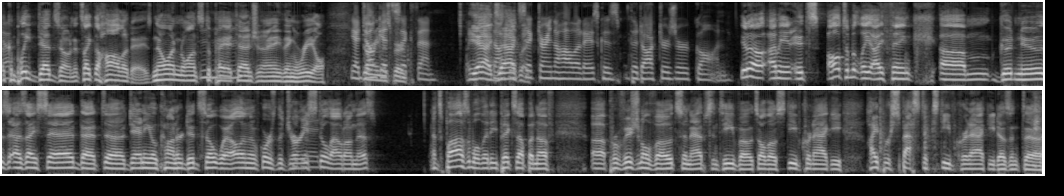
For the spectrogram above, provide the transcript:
Mm-hmm. Complete dead zone. It's like the holidays. No one wants to pay attention to anything real. Mm-hmm. Yeah, don't get sick then. Yeah, Don't exactly. get sick during the holidays because the doctors are gone. You know, I mean, it's ultimately, I think, um, good news, as I said, that uh, Danny O'Connor did so well. And of course, the jury's still out on this. It's possible that he picks up enough uh, provisional votes and absentee votes, although Steve Kornacki, hyperspastic Steve Kornacki, doesn't uh,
